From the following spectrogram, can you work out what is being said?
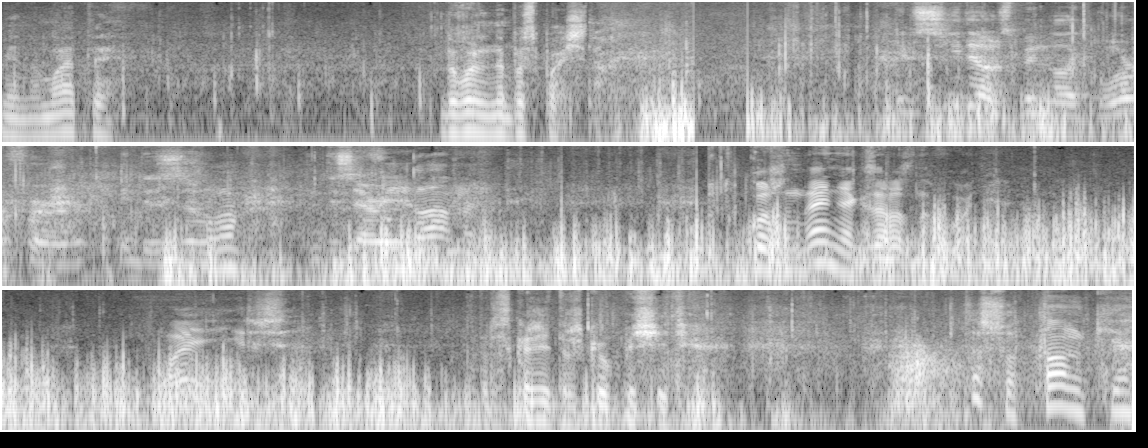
міномети. In this area. Кожен день, як зараз на фоні. Ой, гірше. Розкажіть трошки опишіть. Це що, танки,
